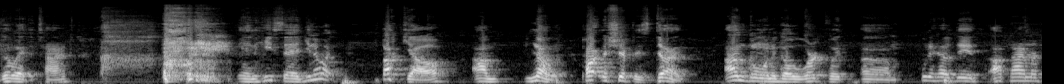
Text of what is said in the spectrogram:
Go at the time. and he said, you know what? Fuck y'all. Um, no, partnership is done. I'm going to go work with, um, who the hell did Oppenheimer?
